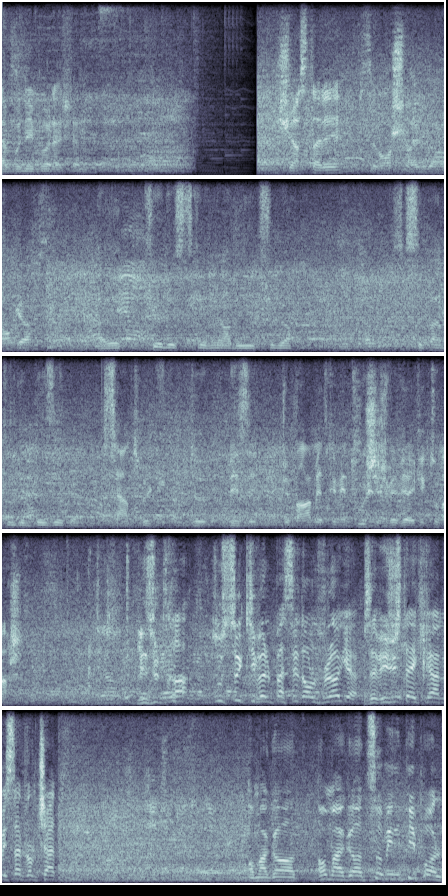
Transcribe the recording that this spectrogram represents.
Abonnez-vous à la chaîne. Je suis installé. C'est bon, je suis arrivé dans le hangar. Avec que des streamers, des youtubeurs. Parce que c'est pas un truc de baiser, quoi. C'est un truc de baiser. Je vais paramétrer mes touches et je vais vérifier que tout marche. Les ultras, tous ceux qui veulent passer dans le vlog, vous avez juste à écrire un message dans le chat. Oh my god, oh my god, so many people.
